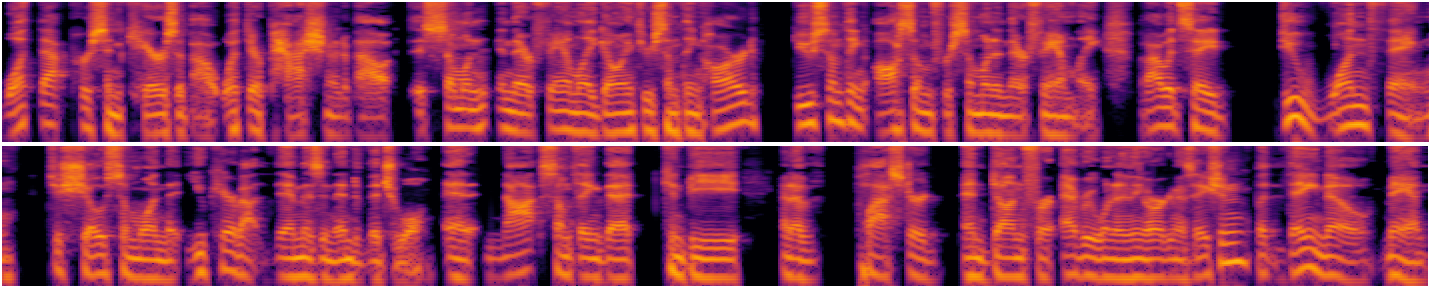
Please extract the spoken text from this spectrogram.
what that person cares about, what they're passionate about. Is someone in their family going through something hard? Do something awesome for someone in their family. But I would say do one thing to show someone that you care about them as an individual and not something that can be kind of plastered and done for everyone in the organization, but they know, man,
